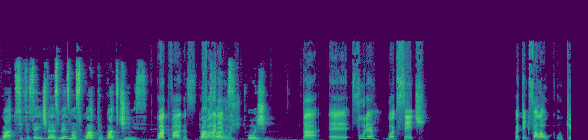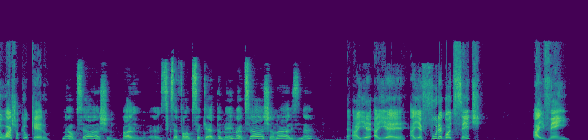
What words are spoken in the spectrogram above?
Quatro. Se, se a gente tiver as mesmas quatro, quatro times. Quatro vagas? Quatro eu falaria vagas. hoje. Hoje. Tá. É, Fúria, Godsent. Mas tem que falar o, o que eu acho ou o que eu quero. Não, o que você acha? Ah, é, se quiser falar o que você quer também, mas o que você acha? Análise, né? É, Aí é, aí é, aí é Fúria, Godsent. Aí vem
